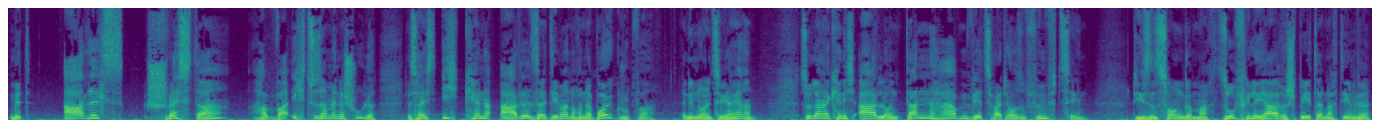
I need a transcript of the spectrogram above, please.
mit Adels Schwester hab, war ich zusammen in der Schule. Das heißt, ich kenne Adel, seitdem er noch in der Boygroup war, in den 90er Jahren. So lange kenne ich Adel. Und dann haben wir 2015 diesen Song gemacht. So viele Jahre später, nachdem wir,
